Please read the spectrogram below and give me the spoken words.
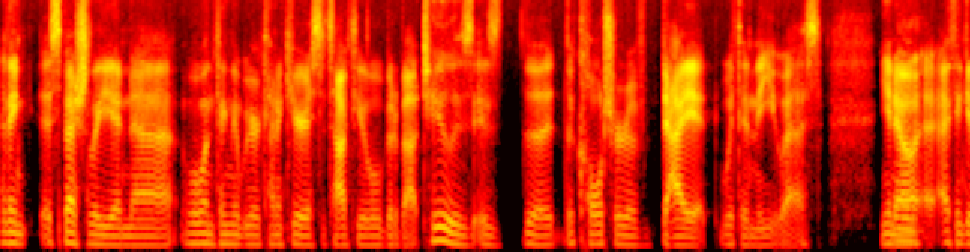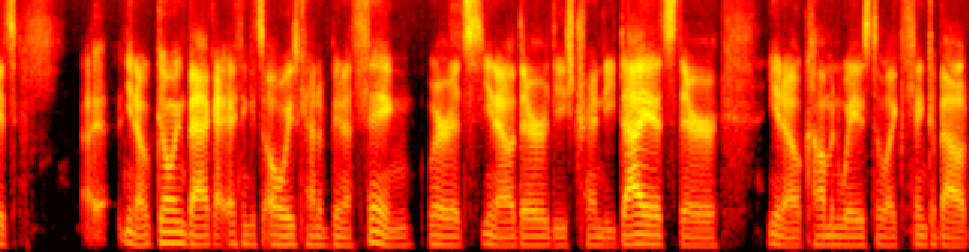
I think especially in uh, well, one thing that we were kind of curious to talk to you a little bit about too is is the the culture of diet within the U.S. You know, mm. I think it's you know going back I, think it's always kind of been a thing where it's you know there are these trendy diets there are you know common ways to like think about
